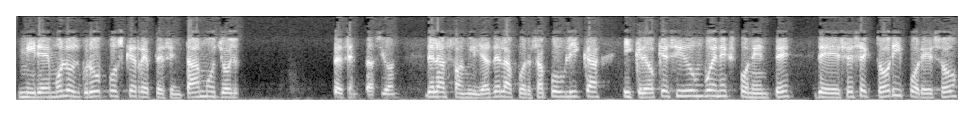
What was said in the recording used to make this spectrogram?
miremos los grupos que representamos. Yo presentación de las familias de la fuerza pública y creo que he sido un buen exponente de ese sector y por eso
